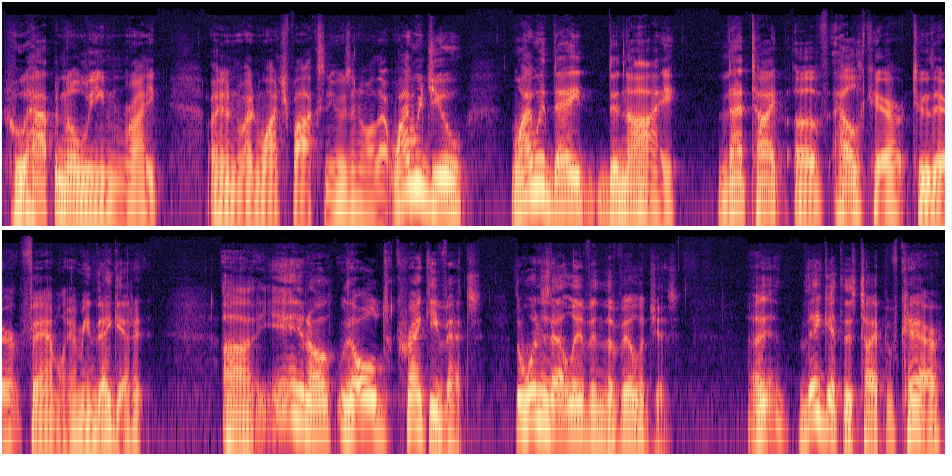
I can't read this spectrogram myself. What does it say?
who happen to lean right and, and watch Fox News and all that, why would you, why would they deny that type of health care to their family? I mean, they get it. Uh, you know, the old cranky vets, the ones that live in the villages, uh, they get this type of care.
